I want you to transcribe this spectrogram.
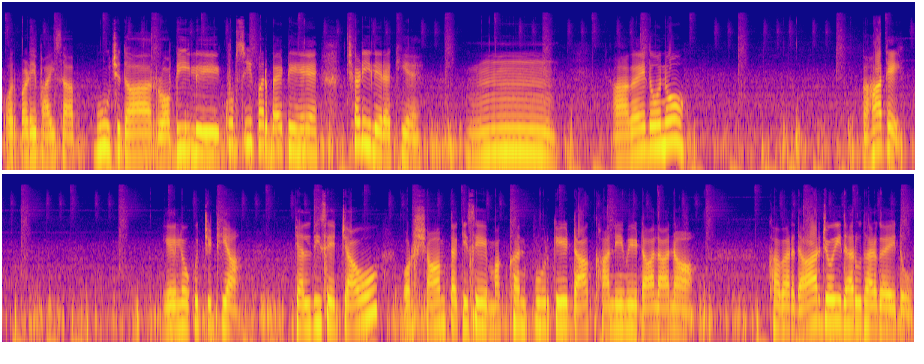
और बड़े भाई साहब मूछदार रौबीले कुर्सी पर बैठे हैं छड़ी ले रखी है। हम्म, आ गए दोनों। कहाँ थे? ये लो कुछ चिट्ठियाँ। जल्दी से जाओ और शाम तक इसे मक्खनपुर के डाक खाने में डाल आना। खबरदार जो इधर उधर गए तो।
